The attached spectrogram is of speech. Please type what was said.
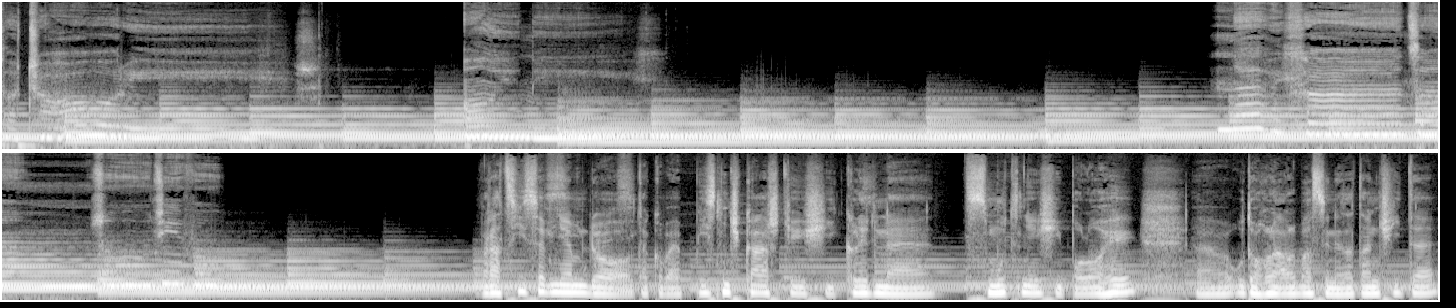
To, čo hovoríš o iných, nevychádzam z údivu. Vrací se v něm do takové písničkářtější, klidné, smutnější polohy. Eh, u tohle alba si nezatančíte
